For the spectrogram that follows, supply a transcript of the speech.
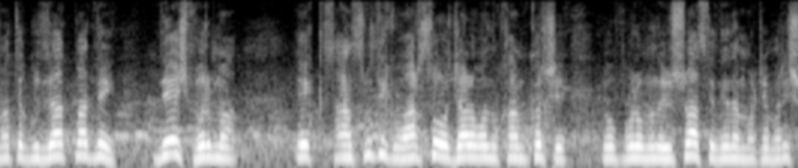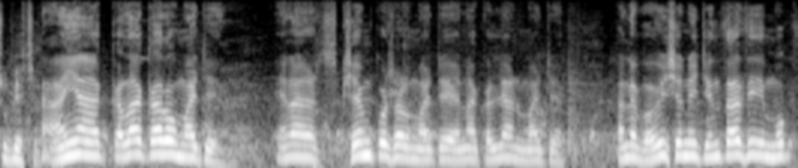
માત્ર ગુજરાતમાં જ નહીં, દેશભરમાં એક સાંસ્કૃતિક વારસો જાળવવાનું કામ કરશે એવો પૂરો મને વિશ્વાસ છે તેના માટે મારી શુભેચ્છા. અહીંયા કલાકારો માટે, એના ક્ષેમ કુશળ માટે, એના કલ્યાણ માટે અને ભવિષ્યની ચિંતાથી મુક્ત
